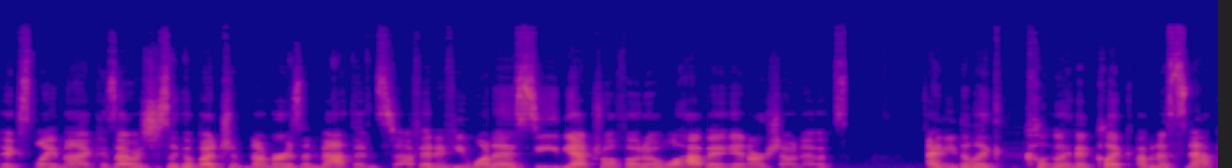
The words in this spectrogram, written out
explain that because I was just like a bunch of numbers and math and stuff. And if you want to see the actual photo, we'll have it in our show notes. I need to like click like a click. I'm gonna snap,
